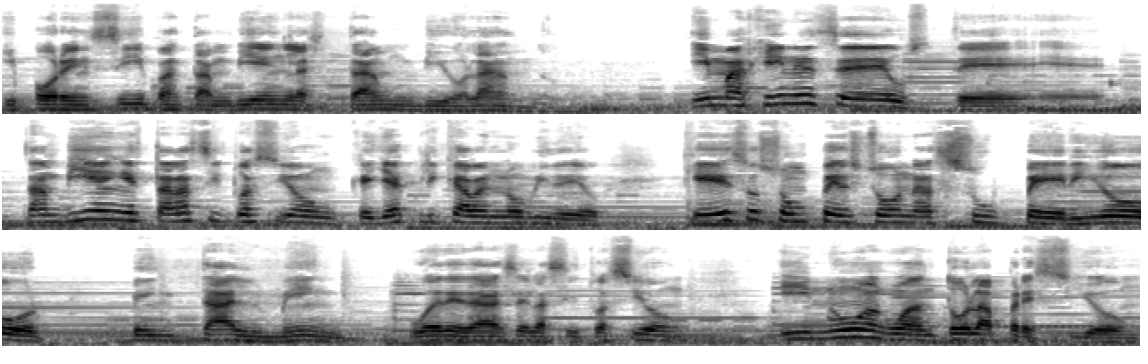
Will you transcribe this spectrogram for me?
y por encima también la están violando. Imagínense usted, también está la situación que ya explicaba en los videos, que esos son personas superior mentalmente. Puede darse la situación y no aguantó la presión.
